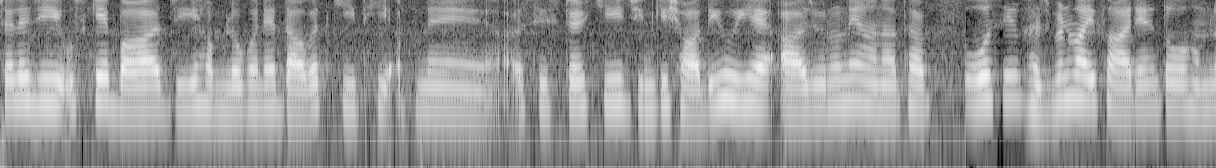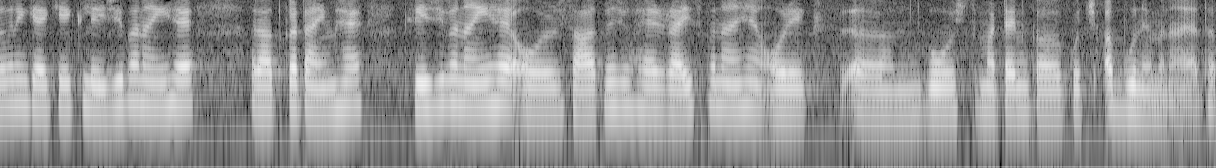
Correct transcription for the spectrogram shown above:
चले जी, उसके बाद जी, हम लोगों ने दावत की थी अपने सिस्टर की, जिनकी शादी हुई है, आज उन्होंने आना था। वो सिर्फ़ हस्बैंड वाइफ आ रहे हैं तो हम लोगों ने क्या किया कलेजी बनाई है, रात का टाइम है कलेजी बनाई है और साथ में जो है राइस बनाए हैं और एक गोश्त मटन का कुछ अबू ने बनाया था।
